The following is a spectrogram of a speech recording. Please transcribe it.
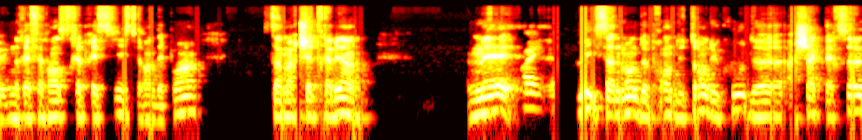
une référence très précise sur un des points, ça marchait très bien. Mais oui, ça demande de prendre du temps, du coup, de, à chaque personne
